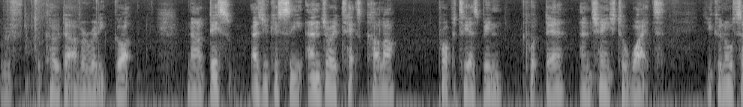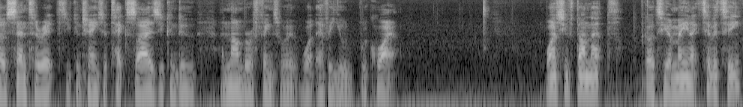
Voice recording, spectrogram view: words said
with the code that I've already got. Now this as you can see Android text color property has been put there and changed to white. You can also center it. You can change the text size. You can do a number of things with whatever you require once you've done that go to your main activity.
